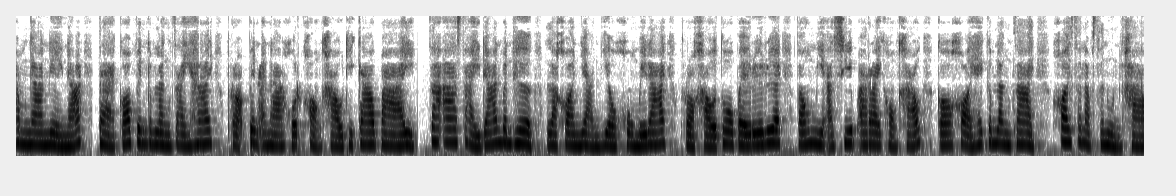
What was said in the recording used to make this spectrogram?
ทำงานเหนื่อยนะ แต่ก็เป็นกำลังใจให้ เพราะเป็นอนาคตของเขาที่ก้าวไป จะอาศัยด้านบันเทิงละครอย่างเดียวคงไม่ได้ เพราะเขาโตไปเรื่อยๆ ต้องมีอาชีพอะไรของเขา ก็คอยให้กำลังใจ คอยสนับสนุนเขา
